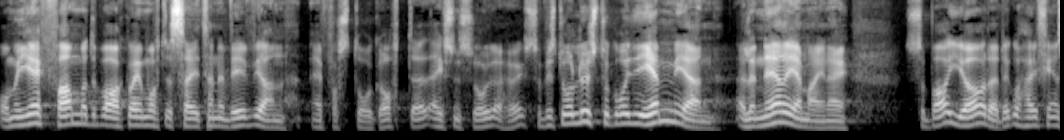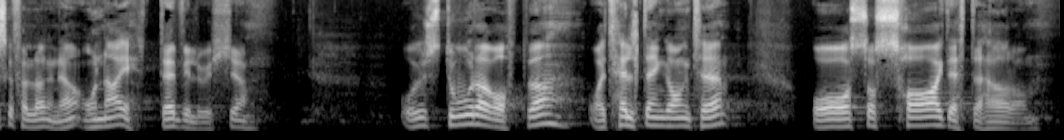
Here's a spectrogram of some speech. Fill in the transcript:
Og Vi gikk fram og tilbake, og jeg måtte si til henne Vivian jeg forstår godt det, jeg synes også det er høyt, så hvis du har lyst til å gå hjem igjen, eller ned igjen, mener jeg, så bare gjør det. Det går helt fint, jeg skal følge deg ned. Å nei, det vil du ikke. Og Hun sto der oppe, og jeg telte en gang til. Og så sa jeg dette her, da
